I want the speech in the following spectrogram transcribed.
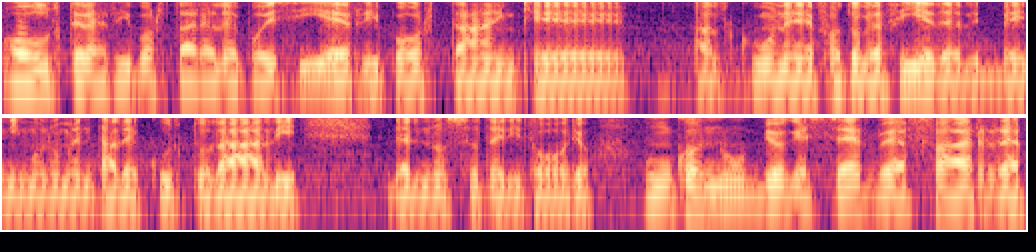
oltre a riportare le poesie riporta anche alcune fotografie dei beni monumentali e culturali del nostro territorio, un connubio che serve a far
